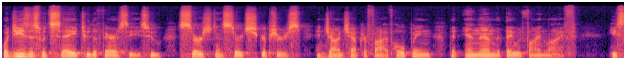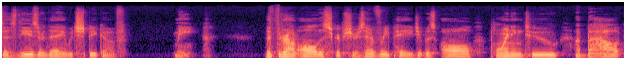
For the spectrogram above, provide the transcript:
What Jesus would say to the Pharisees who searched and searched scriptures in John chapter 5, hoping that in them that they would find life. He says, These are they which speak of me. That throughout all the scriptures, every page, it was all pointing to, about,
